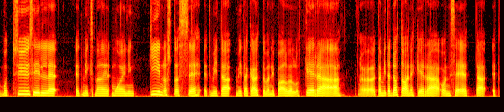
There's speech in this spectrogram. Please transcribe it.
Mutta syy sille, että miksi mä en, mua ei niin kiinnosta se, että mitä, mitä käyttämäni palvelut kerää tai mitä dataa ne kerää, on se, että et,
